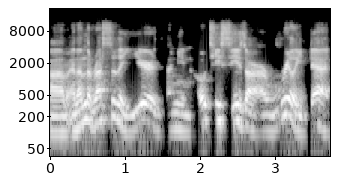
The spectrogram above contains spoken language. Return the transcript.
Um, and then the rest of the year, I mean, OTCs are, really dead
